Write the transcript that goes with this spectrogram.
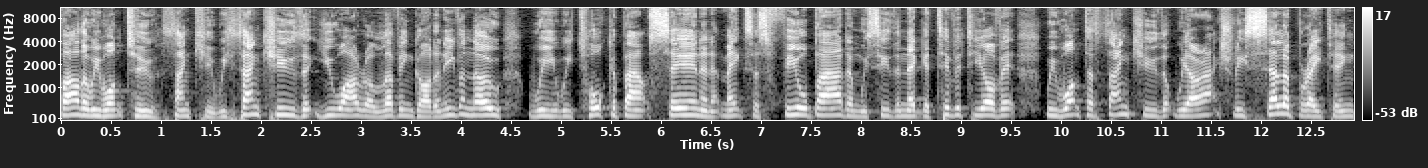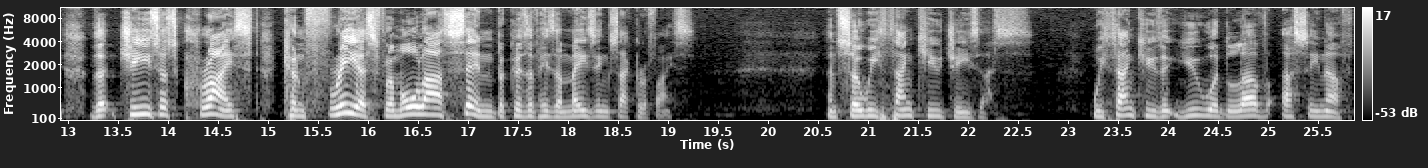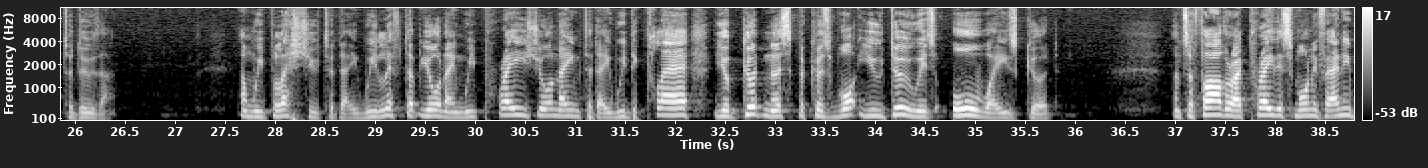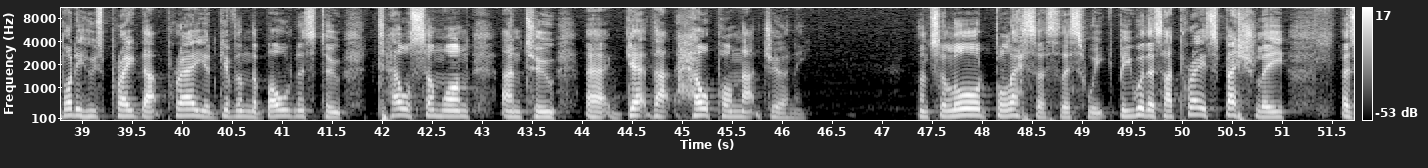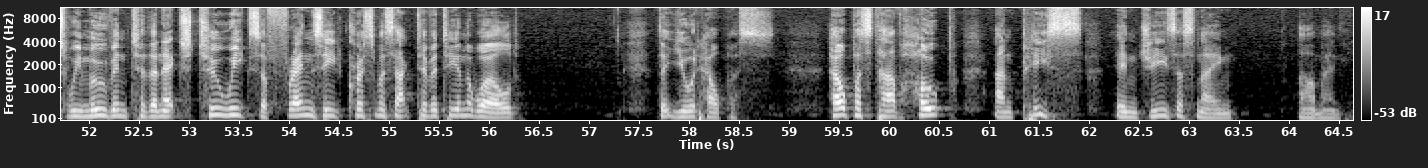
Father, we want to thank you. We thank you that you are a loving God. And even though we, we talk about sin and it makes us feel bad and we see the negativity of it, we want to thank you that we are actually celebrating that Jesus Christ can free us from all our sin because of his amazing sacrifice. And so we thank you, Jesus. We thank you that you would love us enough to do that. And we bless you today. We lift up your name. We praise your name today. We declare your goodness because what you do is always good. And so, Father, I pray this morning for anybody who's prayed that prayer, you'd give them the boldness to tell someone and to uh, get that help on that journey. And so, Lord, bless us this week. Be with us. I pray especially as we move into the next two weeks of frenzied Christmas activity in the world that you would help us. Help us to have hope and peace in Jesus' name. Amen.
